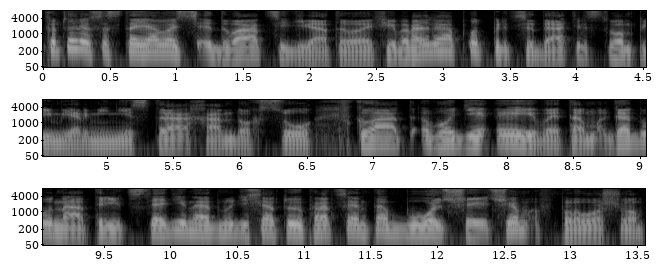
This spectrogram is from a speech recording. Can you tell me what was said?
которое состоялось 29 февраля под председательством премьер-министра Хан Дохсу. Вклад вклад в ODA в этом году на 31,1% больше, чем в прошлом.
